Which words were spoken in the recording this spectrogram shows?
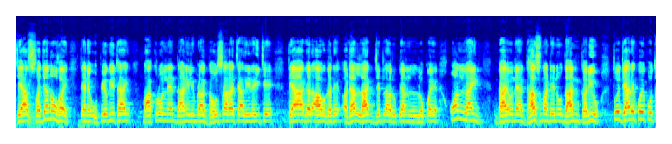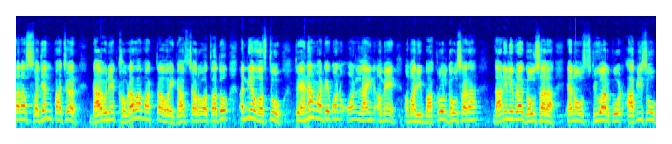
જે આ સ્વજનો હોય તેને ઉપયોગી થાય. બાકરોલને દાણી લીમડા ગૌશાળા ચાલી રહી છે. ત્યાં આગળ આ વખતે અઢાર લાખ જેટલા રૂપિયા લોકોએ ઓનલાઈન ગાયોને ઘાસ માટેનું દાન કર્યું, તો જ્યારે કોઈ પોતાના સ્વજન પાછળ ગાયોને ખવડાવવા માંગતા હોય, ઘાસચારો અથવા તો અન્ય વસ્તુ, તો એના માટે પણ ઓનલાઈન અમે અમારી બાકરોલ ગૌશાળા દાણી લીમડા ગૌશાળા, એનો ક્યુઆર કોડ આપીશું.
